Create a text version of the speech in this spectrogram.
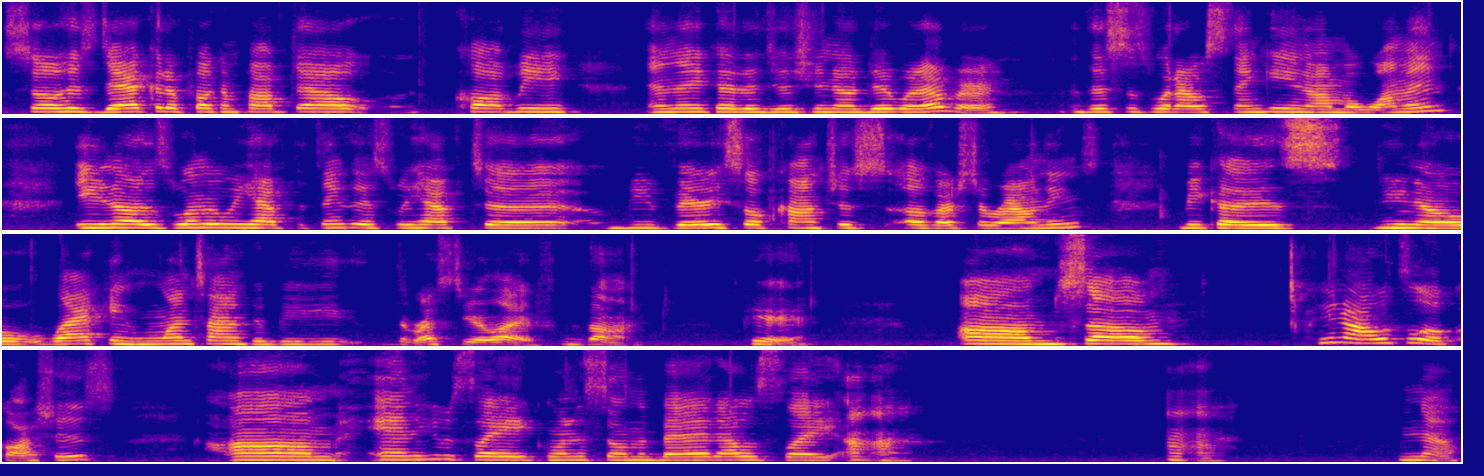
So his dad could have fucking popped out, caught me, and they could have just, you know, did whatever. This is what I was thinking. You know, I'm a woman you know, as women, we have to think this. We have to be very self conscious of our surroundings because, you know, lacking one time could be the rest of your life gone, period. Um, so you know, I was a little cautious. Um, and he was like, "Want to sit on the bed?" I was like, "Uh, uh-uh. uh, uh-uh. no."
